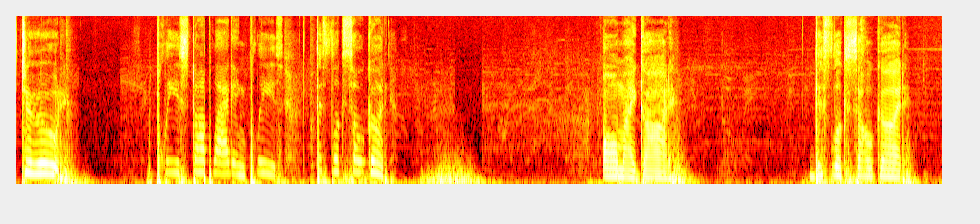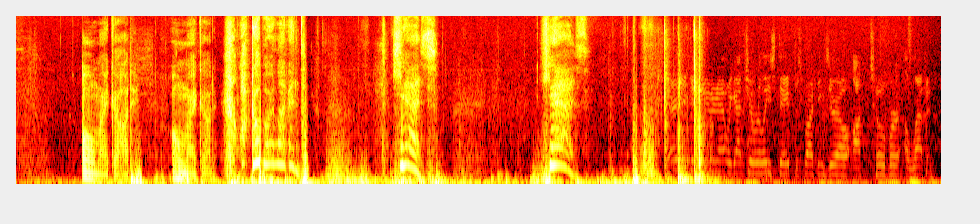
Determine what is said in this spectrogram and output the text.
Dude. Please stop lagging, please. This looks so good. Oh my god. This looks so good. Oh my god. Oh my god. October 11th! Yes! Yes! Internet, we got your release date for Sparking Zero, October 11th.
